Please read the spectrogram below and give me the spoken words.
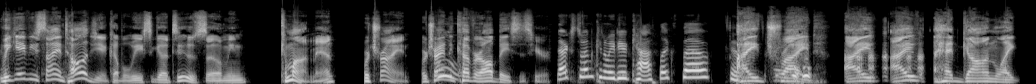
we gave you Scientology a couple weeks ago too. So I mean, come on, man. We're trying. We're trying Ooh. to cover all bases here. Next one, can we do Catholics though? I tried. I I had gone like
